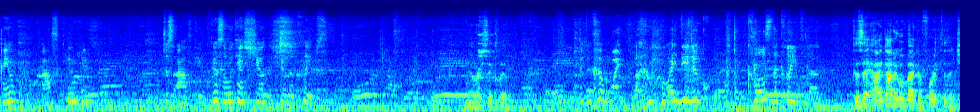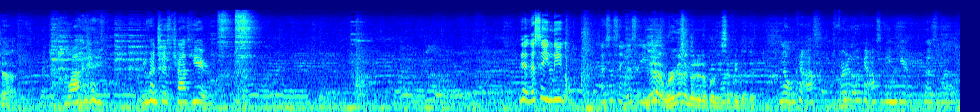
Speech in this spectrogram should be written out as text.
Can you ask him here? Just ask him because we can show show the clips. Yeah, where's the clip? Why, why did you close the clip then? Because I, I gotta go back and forth to the chat. Why? You can just chat here. Yeah, that's illegal. That's the thing. That's illegal. Yeah, we're gonna go to the police if he did it. No, we can ask. First, we can ask him here because we're.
